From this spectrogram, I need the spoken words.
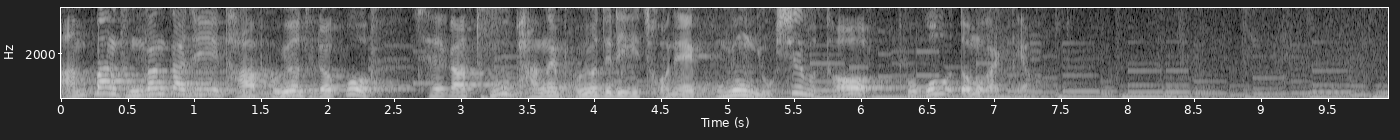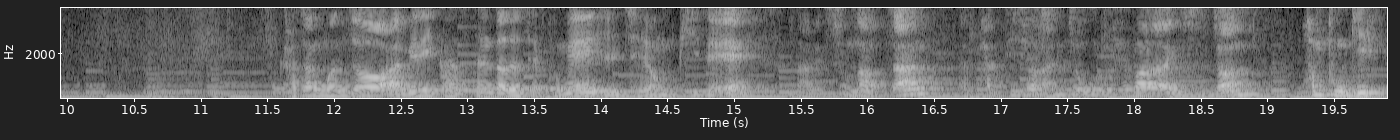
안방 공간까지 다 보여드렸고 제가 두 방을 보여드리기 전에 공용 욕실부터 보고 넘어갈게요. 가장 먼저 아메리칸 스탠다드 제품의 일체형 비대, 그다음에 수납장, 파티션 안쪽으로 해바라기 수전, 환풍기,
